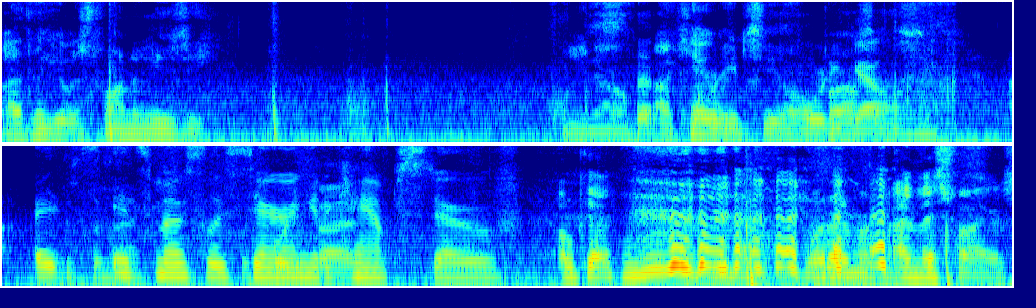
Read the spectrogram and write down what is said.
I think it was fun and easy. You know, I can't wait to see the whole process. gallons? It's, it's mostly staring at a 45? camp stove. Okay. Whatever. I miss fires.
